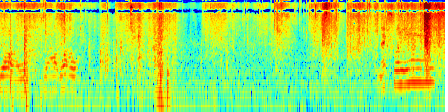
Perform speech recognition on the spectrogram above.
wow, wow, wow. Next one is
